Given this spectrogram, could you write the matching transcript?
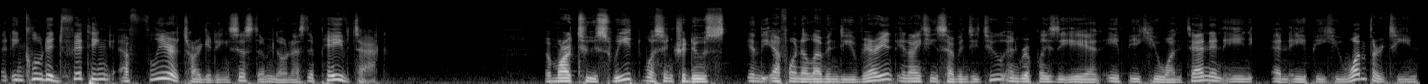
that included fitting a FLIR targeting system known as the Pave Tack. The Mark II suite was introduced in the F111D variant in 1972 and replaced the AN APQ-110 and AN APQ-113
